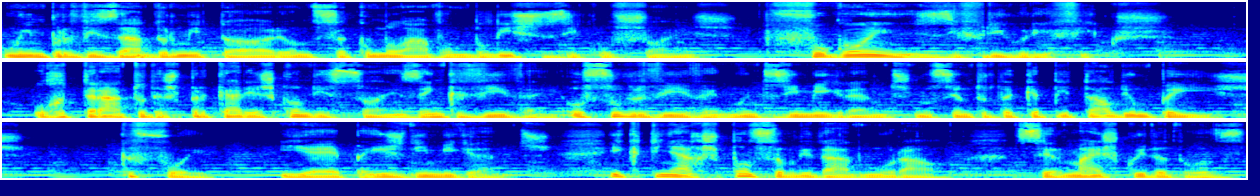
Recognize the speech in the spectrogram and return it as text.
um improvisado dormitório onde se acumulavam beliches e colchões, fogões e frigoríficos. O retrato das precárias condições em que vivem ou sobrevivem muitos imigrantes no centro da capital de um país que foi e é país de imigrantes e que tinha a responsabilidade moral de ser mais cuidadoso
